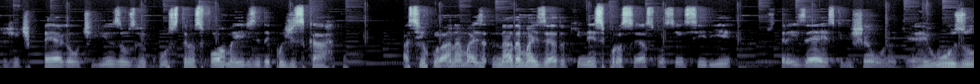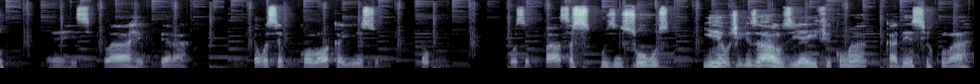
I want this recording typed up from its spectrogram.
A gente pega, utiliza os recursos, transforma eles e depois descarta. A circular nada mais, nada mais é do que nesse processo você inserir os três R's que eles chamam, né, que é reuso, é, reciclar, recuperar. Então você coloca isso, então você passa os insumos e reutilizá-los. E aí fica uma cadeia circular.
